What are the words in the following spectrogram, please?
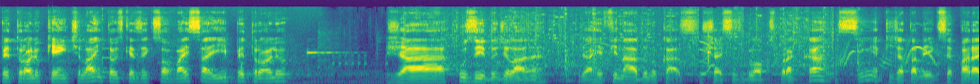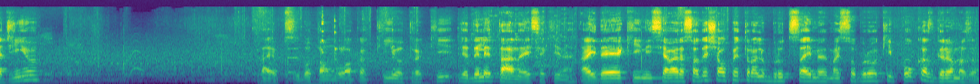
petróleo quente lá, então isso quer dizer que só vai sair petróleo já cozido de lá, né? Já refinado, no caso. Puxar esses blocos pra cá, assim. Aqui já tá meio que separadinho. Tá, eu preciso botar um bloco aqui, outro aqui. Já deletar, né, esse aqui, né? A ideia aqui inicial era só deixar o petróleo bruto sair mesmo, mas sobrou aqui poucas gramas, ó.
